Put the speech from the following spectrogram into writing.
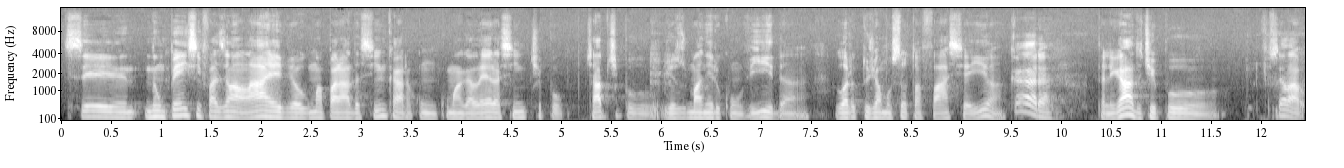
Você não pensa em fazer uma live, alguma parada assim, cara, com, com uma galera assim, tipo, sabe, tipo, Jesus Maneiro convida, agora que tu já mostrou tua face aí, ó, Cara, tá ligado? Tipo, sei lá,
